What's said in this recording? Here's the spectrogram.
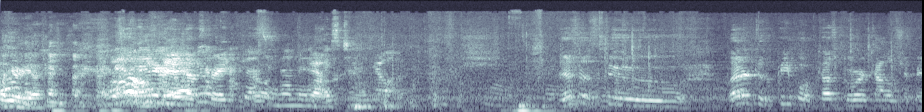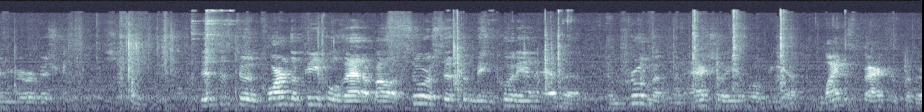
We'll hear you. Stand up straight and throw it. Yeah. This is to, letter to the people of Tuscarora Township Indian River, Michigan. This is to inform the people that about a sewer system being put in as an improvement when actually it will be a minus factor for the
